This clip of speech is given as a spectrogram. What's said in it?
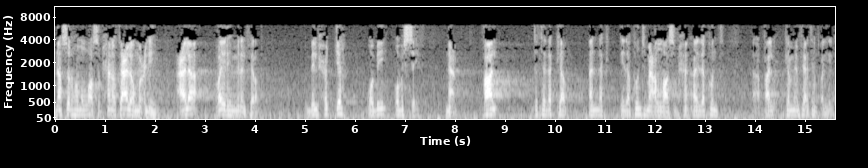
ناصرهم الله سبحانه وتعالى ومعليهم على غيرهم من الفرق بالحجة وبالسيف. نعم. قال تتذكر أنك إذا كنت مع الله سبحانه إذا كنت قال كم من فئة قليلة؟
